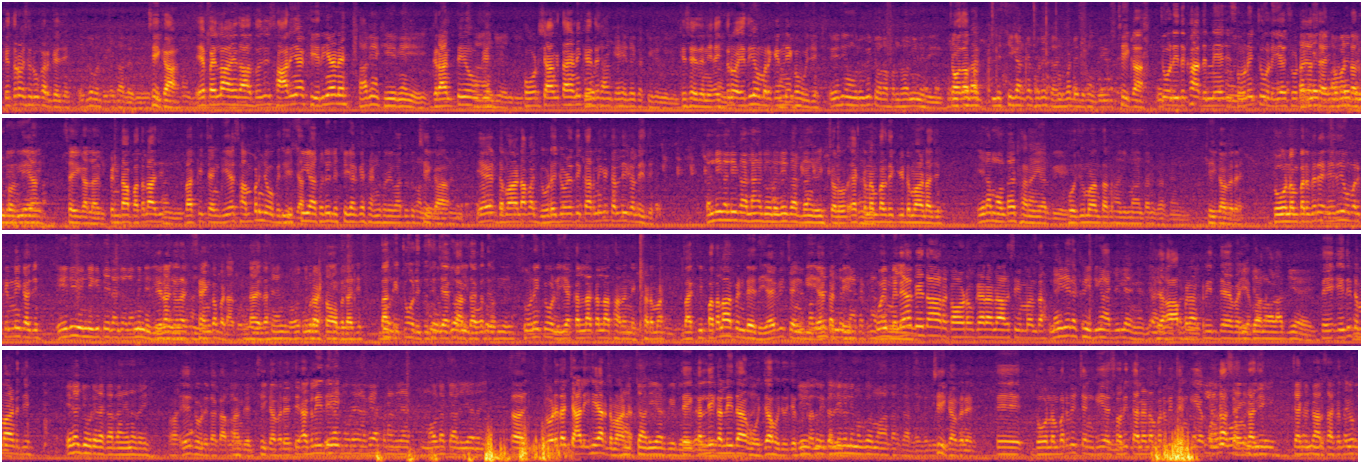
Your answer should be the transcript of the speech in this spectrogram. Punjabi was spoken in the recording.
ਕਿੱਧਰੋਂ ਸ਼ੁਰੂ ਕਰਕੇ ਜੀ? ਇਧਰੋਂ ਵੱਡੀ ਦਾ ਕਰ ਲੈਂਦੇ ਜੀ। ਠੀਕ ਆ। ਇਹ ਪਹਿਲਾਂ ਐਂ ਦੱਸ ਦਿਓ ਜੀ ਸਾਰੀਆਂ ਖੀਰੀਆਂ ਨੇ? ਸਾਰੀਆਂ ਖੀਰੀਆਂ ਜੀ। ਗਾਰੰਟੀ ਹੋਊਗੀ? ਫੋੜ ਸ਼ਾਂਕ ਤਾਂ ਹੈ ਨਹੀਂ ਕਿਸੇ ਦੇ? ਸੰਗ ਕਿਸੇ ਦੇ ਕੱਟੀ ਕਰਨੀ ਜੀ। ਕਿਸੇ ਦੇ ਨਹੀਂ। ਇਧਰੋਂ ਇਹਦੀ ਉਮਰ ਕਿੰਨੀ ਕੁ ਹੋਊ ਜੀ? ਇਹਦੀ ਉਮਰ ਹੋਊਗੀ 14 15 ਮਹੀਨੇ ਦੀ 14 ਥੋੜ੍ਹਾ ਲਿੱਸੀ ਕਰਕੇ ਥੋੜੇ ਸੰਗ ਵੱਡੇ ਦਿਖਾਉਂਦੇ ਠੀਕ ਆ। ਝੋਲੀ ਦਿਖਾ ਦਿੰਨੇ ਆ ਜੀ ਸੋਹਣੀ ਝੋਲੀ ਆ ਛੋਟਾ ਜਿਹਾ ਸੈਂਗ ਵੱਡਾ ਪਿੰਡੇ ਦਿਖਾਉਂਦੀ ਦੀ ਆ ਆ ਸਹੀ ਗੱਲ ਆ ਪਿੰਡਾ ਪਤਲਾ ਜੀ। ਬਾਕੀ ਚੰਗੀ ਆ ਸਾਂਭਣਯੋਗ ਚੀਜ਼। ਆ ਲਿੱਸੀ ਆ ਥੋੜੀ ਲਿੱਸੀ ਕਰਕੇ ਸੰਗ ਥੋੜੇ ਵੱਧ ਦਿਖਾਉਂਦੇ ਠੀਕ ਆ। ਇਹ ਡਿਮਾਂਡ ਆਪਾਂ ਜੋੜੇ ਜੋੜੇ ਦੀ ਕਰਨੀ ਕਿ ਕੱਲੀ ਕੱਲੀ ਦੀ? ਕੱਲੀ ਕੱਲੀ ਕਰ ਲਾਂਗੇ ਜੋੜੇ ਦੇ ਹੀ ਕਰ ਦਾਂਗੇ। ਜੀ ਚਲੋ ਇੱਕ ਨੰਬਰ ਦੀ ਕੀ ਡਿਮਾਂਡ ਆ ਜੀ? ਇਹਦਾ ਮੁੱਲ ਤਾਂ 18000 ਰੁਪਏ ਹੋ ਜੂ ਮਾਨਤਨ। ਹਾਂਜੀ ਮਾਨਤਾਨ ਕਰ ਦਾਂਗੇ। ਠੀਕ ਆ ਵੀਰੇ। ਦੋ ਨੰਬਰ ਵੀਰੇ ਇਹਦੀ ਉਮਰ ਕਿੰਨੀ ਕਾ ਜੀ? ਇਹਦੀ ਇੰਨੀ ਕਿ 13 14 ਮਹੀਨੇ ਦੀ 13 14 ਸਿੰਘ ਬੜਾ ਕੁੰਡਾ ਇਹਦਾ। ਪੂਰਾ ਟੌਪ ਦਾ ਜੀ। ਬਾਕੀ ਝੋਲੀ ਤੁਸੀਂ ਚੈੱਕ ਕਰ ਸਕਦੇ ਹੋ। ਸੋਹਣੀ ਝੋਲੀ ਆ ਕੱਲਾ ਕੱਲਾ ਥਾਣਾ ਨਿਖੜਮਾ। ਬਾਕੀ ਪਤਲਾ ਪਿੰਡੇ ਦੀ ਇਹ ਵੀ ਚੰਗੀ ਪਿੰਡੇ ਕੱਟੀ। ਕੋਈ ਮਿਲਿਆ ਕਿ ਇਹਦਾ ਰਿਕਾਰਡ ਵਗੈਰਾ ਨਾਲ ਸੀਮਨ ਦਾ? ਨਹੀਂ ਇਹ ਤਾਂ ਖਰੀਦੀਆਂ ਅੱਜ ਹੀ ਲਿਆਈਆਂ ਆਪਣਾ ਖਰੀਦਿਆ ਬਈ ਆਪਾਂ। ਮਾਲ ਅੱਜ ਹੀ ਆਇਆ ਤੇ ਇਹਦੀ ਡਿਮਾਂਡ ਜੀ? ਇਹਦਾ ਜੋੜੇ ਦਾ ਕਰ ਲਾਂਗੇ ਇਹਨਾਂ ਦਾ ਹਾਂ ਇਹ ਜੋੜੇ ਦਾ ਕਰ ਲਾਂਗੇ। ਠੀਕ ਆ ਵੀਰੇ ਤੇ ਅਗਲੀ ਦੀ? ਜੋੜੇ ਆ ਕੇ ਆਪਣਾ ਦੇ ਮੁੱਲ ਦਾ 40000 ਹੈ ਜੋੜੇ ਦਾ 40000 ਡਿਮਾਂਡ ਹਾਂ 40000 ਰੁਪਏ ਤੇ ਕੱਲੀ ਕੱਲੀ ਦਾ ਹੋਜਾ ਹੋ ਜੂ ਜੇ ਕੱਲੀ ਕੱਲੀ ਕੱਲੀ ਮੰਗੋ ਮਾਨਤਾਨ ਕਰ ਦੇਗੇ ਠੀਕ ਆ ਵੀਰੇ। ਤੇ ਦੋ ਨੰਬਰ ਵੀ ਚੰਗੀ ਹੈ ਸੌਰੀ ਤਿੰਨ ਨੰਬਰ ਵੀ ਚੰਗੀ ਹੈ ਕੁੰਡਾ ਸਿੰਘ ਆ ਜੀ ਚੈੱਕ ਕਰ ਸਕਦੇ ਹੋ।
